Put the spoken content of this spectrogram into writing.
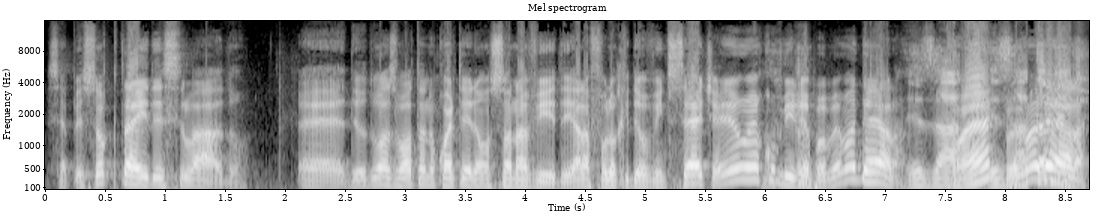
Se a pessoa que está aí desse lado é, deu duas voltas no quarteirão só na vida e ela falou que deu 27, aí não é comigo, é problema dela. Exato, Não é? exatamente. Problema dela.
